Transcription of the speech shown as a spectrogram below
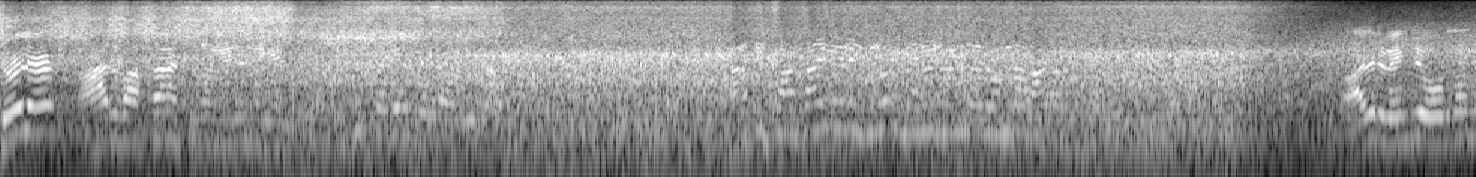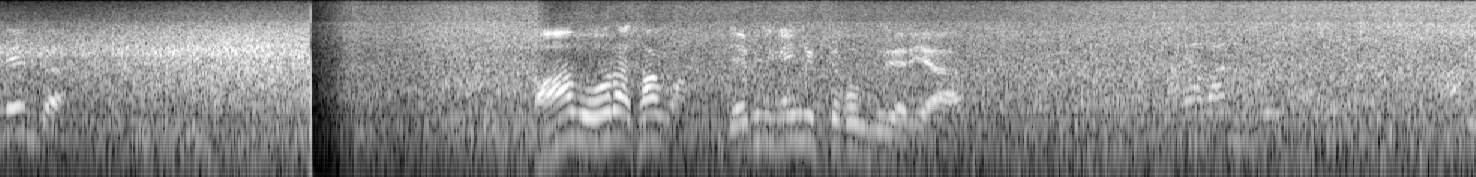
Şöyle. Abi baksana şuradan yerine gel. Tut da gel böyle abi. Kanka çantayı verin dur oğlum. Benim önümler onda lan. Kadir bence oradan değil de. Abi ora tam deminin en yüksek olduğu yer ya. Maya var mı. Abi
